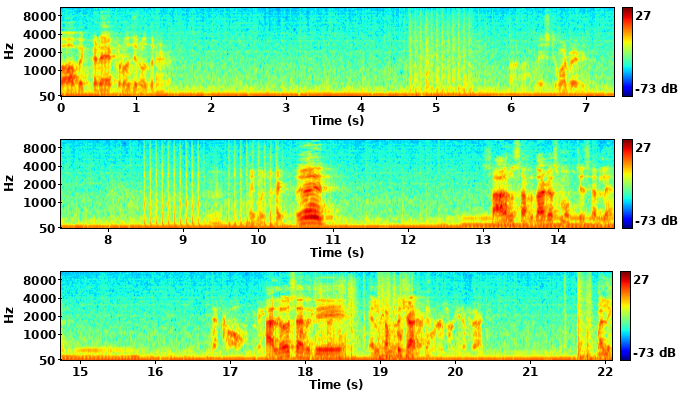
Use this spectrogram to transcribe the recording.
బాబు ఇక్కడే ఎక్కడో తిరుగుతున్నాడు. వెస్ట్ కోట రెడీ మేము కొంచెం హైట్ ఏ సారు సరదాగా స్మోక్ చేశారులే. Hello sir ji welcome to short మళ్ళీ.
